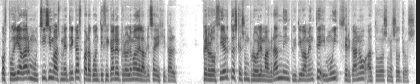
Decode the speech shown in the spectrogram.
Os podría dar muchísimas métricas para cuantificar el problema de la brecha digital. Pero lo cierto es que es un problema grande intuitivamente y muy cercano a todos nosotros.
